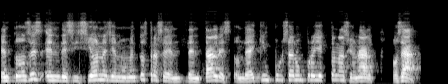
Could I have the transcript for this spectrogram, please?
Entonces, en decisiones y en momentos trascendentales donde hay que impulsar un proyecto nacional, o sea,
